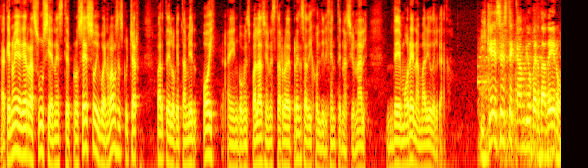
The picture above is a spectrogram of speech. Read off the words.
a, que no haya guerra sucia en este proceso. Y bueno, vamos a escuchar parte de lo que también hoy en Gómez Palacio, en esta rueda de prensa, dijo el dirigente nacional de Morena, Mario Delgado. ¿Y qué es este cambio verdadero?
